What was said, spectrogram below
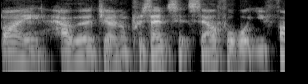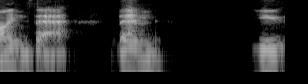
by how the journal presents itself or what you find there, then you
